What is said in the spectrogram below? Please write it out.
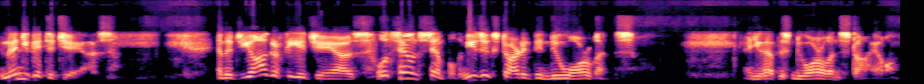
And then you get to jazz and the geography of jazz, well, it sounds simple. The music started in New Orleans, and you have this New Orleans style.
